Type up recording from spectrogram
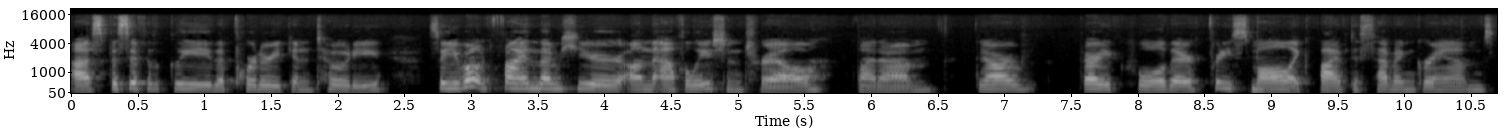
uh, specifically the Puerto Rican tody. So, you won't find them here on the Appalachian Trail, but um, they are very cool. They're pretty small, like five to seven grams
